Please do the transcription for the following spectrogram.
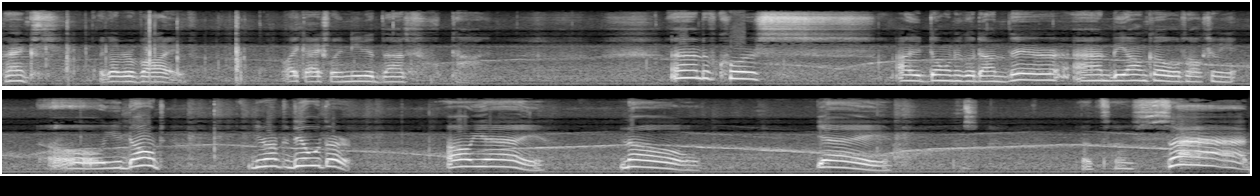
Thanks. I got revive. Like I actually needed that. Oh, God. And of course, I don't want to go down there, and Bianca will talk to me. Oh, you don't! You don't have to deal with her! Oh, yay! No! Yay! That's so sad!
